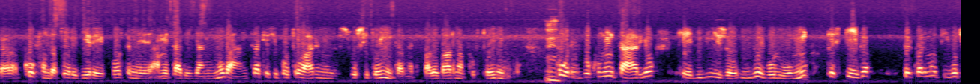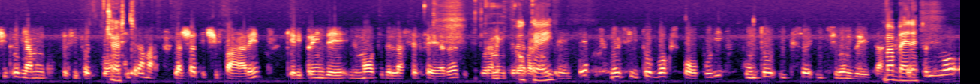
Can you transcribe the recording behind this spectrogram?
eh, cofondatore di Report ne, a metà degli anni 90, che si può trovare nel suo sito internet paolobarnard.info. Mm. Oppure un documentario che è diviso in due volumi che spiega per quale motivo ci troviamo in questa situazione. Certo. Si chiama Lasciateci fare, che riprende il motto dell'ASFR, che sicuramente lei okay. presente, nel sito voxpopuli.xyz. Va bene, primo,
